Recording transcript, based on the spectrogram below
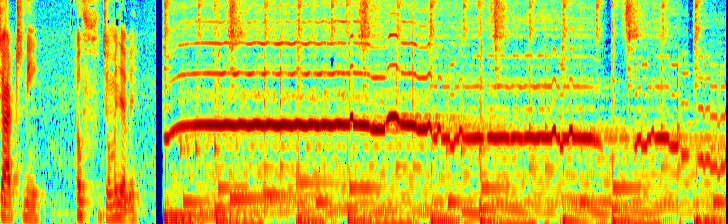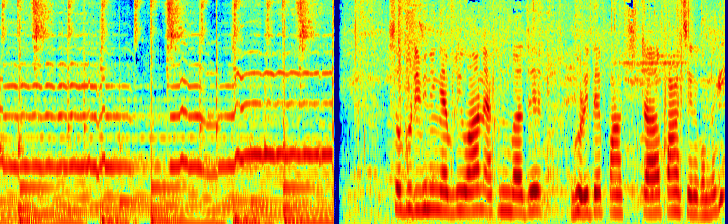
চাটনি। ওফ জমে যাবে। সো গুড ইভিনিং এভরিওয়ান এখন বাজে ঘড়িতে পাঁচটা পাঁচ এরকম নাকি?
